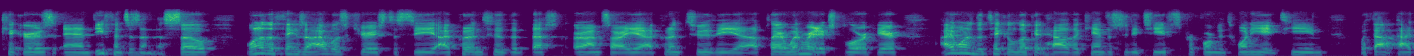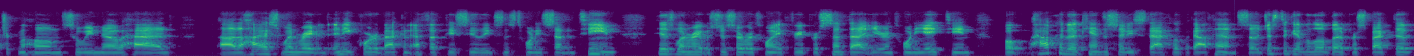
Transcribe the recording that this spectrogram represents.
kickers and defenses in this. So one of the things I was curious to see, I put into the best, or I'm sorry, yeah, I put into the uh, player win rate explorer here. I wanted to take a look at how the Kansas City Chiefs performed in 2018 without Patrick Mahomes, who we know had uh, the highest win rate of any quarterback in FFPC league since 2017. His win rate was just over 23% that year in 2018. But how could a Kansas City stack look without him? So, just to give a little bit of perspective,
